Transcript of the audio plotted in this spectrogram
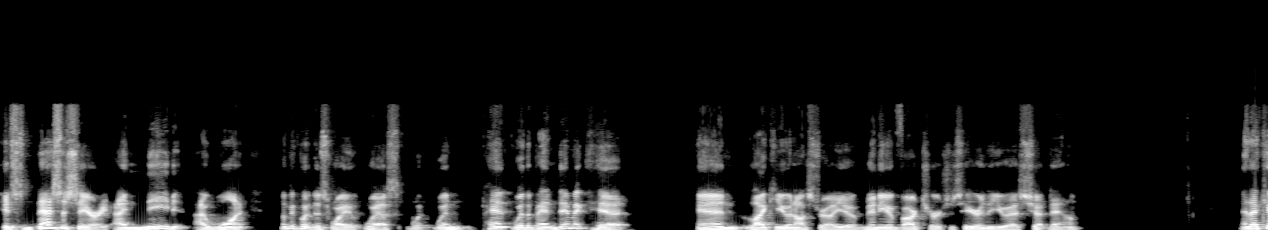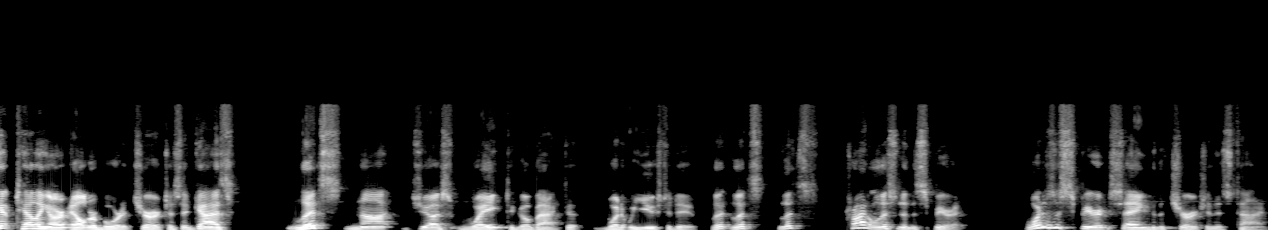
It's necessary. I need it. I want it. Let me put it this way, Wes. When pan, when the pandemic hit, and like you in Australia, many of our churches here in the U.S. shut down. And I kept telling our elder board at church, I said, guys, let's not just wait to go back to what we used to do. Let, let's let's try to listen to the Spirit. What is the Spirit saying to the church in this time?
